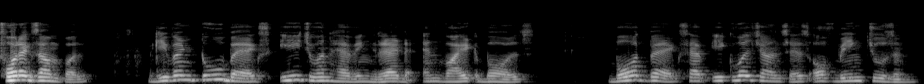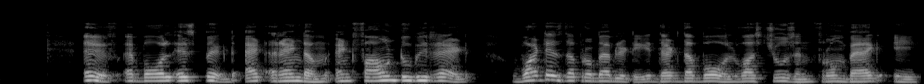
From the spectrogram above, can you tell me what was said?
For example, given two bags each one having red and white balls, both bags have equal chances of being chosen. If a ball is picked at random and found to be red, what is the probability that the ball was chosen from bag A?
